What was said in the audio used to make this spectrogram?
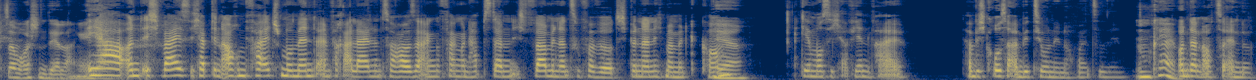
das war auch schon sehr lange. Ja, ja, und ich weiß, ich habe den auch im falschen Moment einfach alleine zu Hause angefangen und hab's dann, ich war mir dann zu verwirrt. Ich bin da nicht mal mitgekommen. Ja. Den muss ich auf jeden Fall, habe ich große Ambitionen, den nochmal zu sehen. Okay. Und dann auch zu Ende.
